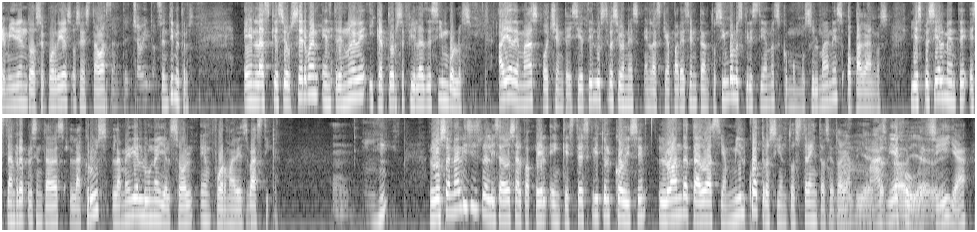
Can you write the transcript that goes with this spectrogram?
que miden 12 por 10, o sea, está bastante chavito, centímetros, en las que se observan entre 9 y 14 filas de símbolos. Hay además 87 ilustraciones en las que aparecen tanto símbolos cristianos como musulmanes o paganos, y especialmente están representadas la cruz, la media luna y el sol en forma de esvástica. Mm. Los análisis realizados al papel en que está escrito el códice lo han datado hacia 1430, o sea, todavía Más viejo más viejo, todavía, güey. güey. Sí, ya.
